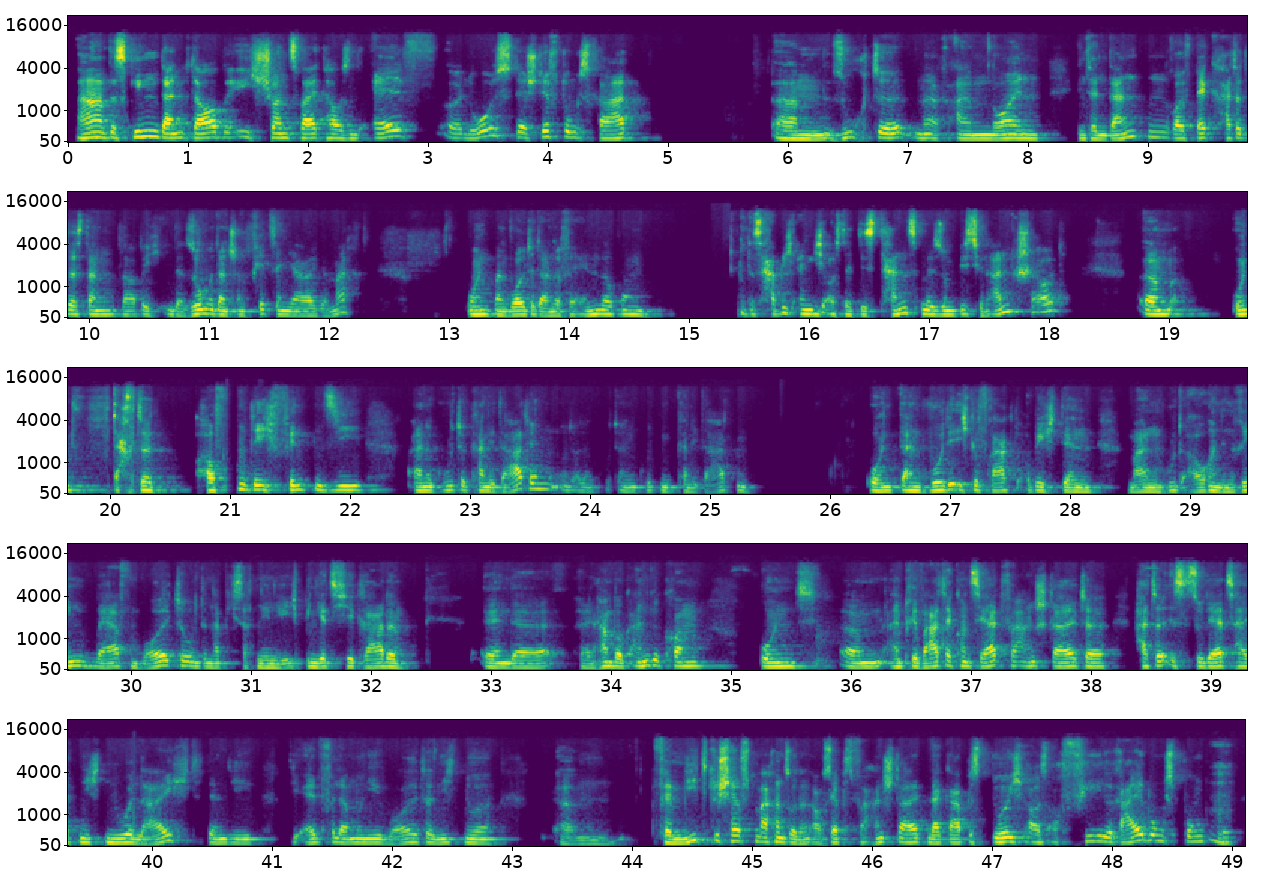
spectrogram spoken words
Ah, das ging dann, glaube ich, schon 2011 äh, los. Der Stiftungsrat ähm, suchte nach einem neuen Intendanten. Rolf Beck hatte das dann, glaube ich, in der Summe dann schon 14 Jahre gemacht. Und man wollte da eine Veränderung. Und das habe ich eigentlich aus der Distanz mir so ein bisschen angeschaut ähm, und dachte, hoffentlich finden Sie eine gute Kandidatin und einen, einen guten Kandidaten. Und dann wurde ich gefragt, ob ich denn meinen Hut auch in den Ring werfen wollte. Und dann habe ich gesagt, nee, nee, ich bin jetzt hier gerade in, in Hamburg angekommen Und ähm, ein privater Konzertveranstalter hatte es zu der Zeit nicht nur leicht, denn die, die Elbphilharmonie wollte nicht nur ähm, Vermietgeschäft machen, sondern auch selbst veranstalten. Da gab es durchaus auch viel Reibungspunkte. Mhm.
